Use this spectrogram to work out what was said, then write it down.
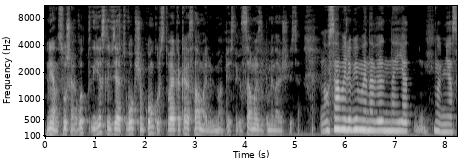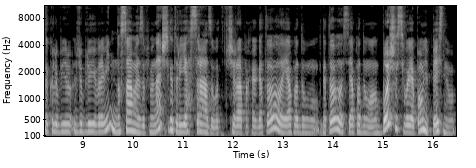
Лена, слушай, а вот если взять в общем конкурс, твоя какая самая любимая песня? Самая запоминающаяся? Ну, самые любимые, наверное, я ну, не особо люблю, люблю Евровидение, но самое запоминающееся, которое я сразу, вот вчера, пока готовила, я подумала, готовилась, я подумала, «Ну, больше всего я помню песню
